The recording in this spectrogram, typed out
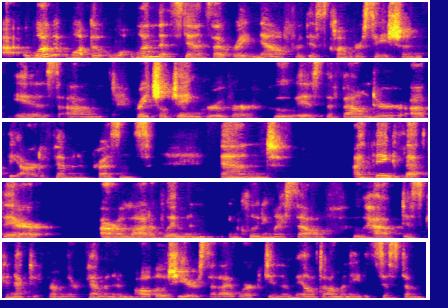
Uh, one, one, the one that stands out right now for this conversation is um, Rachael Jayne Groover, who is the founder of the Art of Feminine Presence. And I think that there are a lot of women, including myself, who have disconnected from their feminine. All those years that I worked in a male dominated system,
